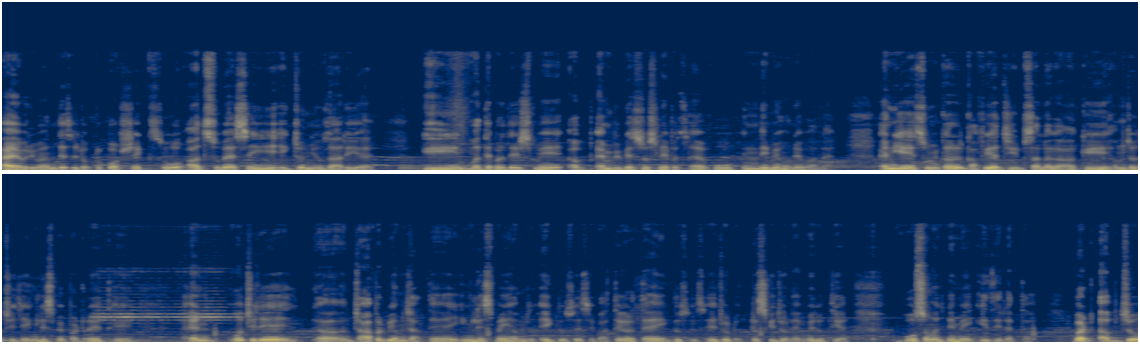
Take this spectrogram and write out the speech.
Hi everyone this is doctor Kaushik so आज सुबह से ही एक जो न्यूज़ आ रही है कि मध्य प्रदेश में अब एमबीबीएस जो सिलेबस है वो हिंदी में होने वाला है। एंड ये सुनकर काफ़ी अजीब सा लगा कि हम जो चीज़ें इंग्लिश में पढ़ रहे थे एंड वो चीज़ें जहाँ पर भी हम जाते हैं इंग्लिश में ही हम एक दूसरे से बातें करते हैं, एक दूसरे से जो डॉक्टर्स की जो लैंग्वेज होती है, वो समझने में ईजी रहता है। बट अब जो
